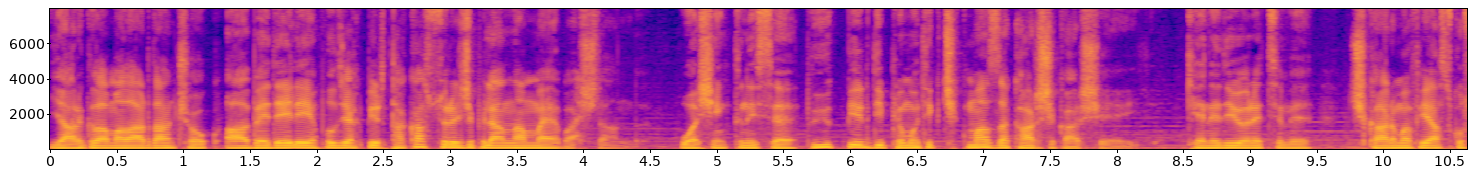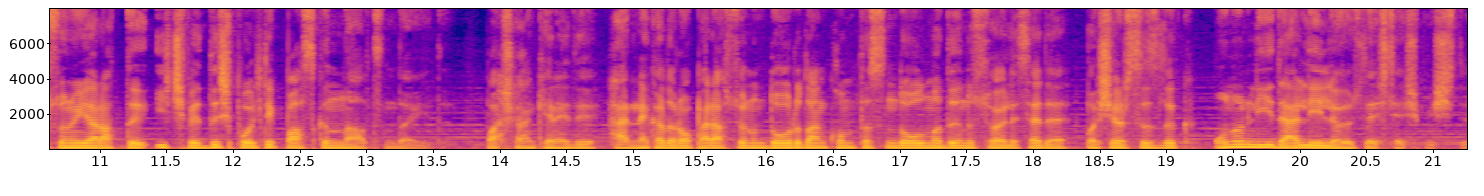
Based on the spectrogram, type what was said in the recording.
Yargılamalardan çok ABD ile yapılacak bir takas süreci planlanmaya başlandı. Washington ise büyük bir diplomatik çıkmazla karşı karşıyaydı. Kennedy yönetimi çıkarma fiyaskosunun yarattığı iç ve dış politik baskının altındaydı. Başkan Kennedy her ne kadar operasyonun doğrudan komutasında olmadığını söylese de başarısızlık onun liderliğiyle özdeşleşmişti.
